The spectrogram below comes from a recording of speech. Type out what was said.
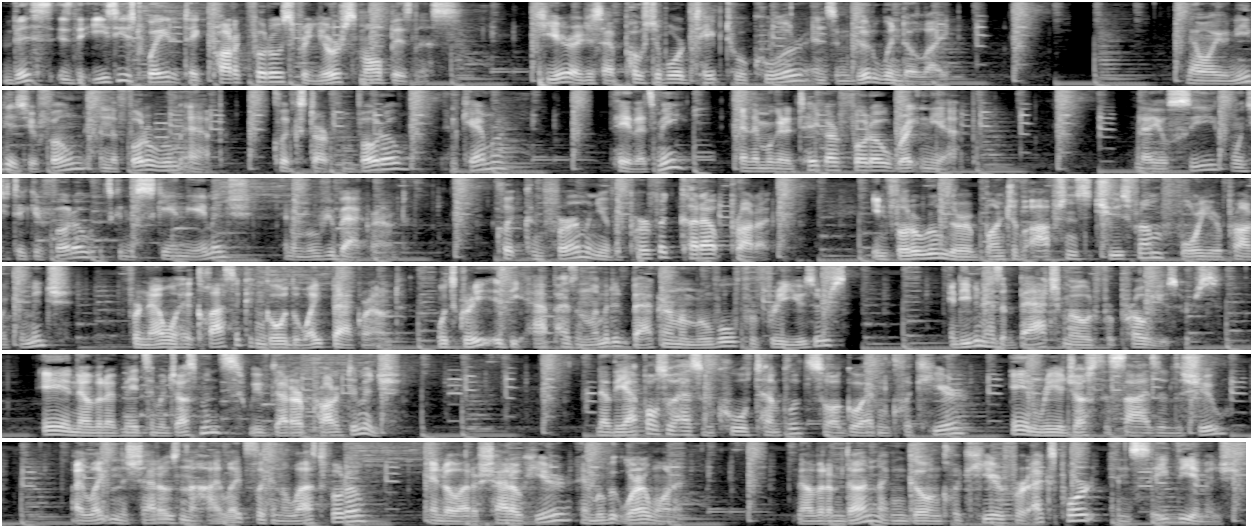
This is the easiest way to take product photos for your small business. Here I just have poster board taped to a cooler and some good window light. Now all you need is your phone and the Photo Room app. Click Start from Photo and Camera. Hey, that's me. And then we're gonna take our photo right in the app. Now you'll see, once you take your photo, it's gonna scan the image and remove your background. Click Confirm and you have a perfect cutout product. In Photo Room, there are a bunch of options to choose from for your product image. For now, we'll hit Classic and go with the white background. What's great is the app has unlimited background removal for free users, and even has a batch mode for pro users. And now that I've made some adjustments, we've got our product image. Now the app also has some cool templates, so I'll go ahead and click here and readjust the size of the shoe. I lighten the shadows and the highlights like in the last photo, and I'll add a shadow here and move it where I want it. Now that I'm done, I can go and click here for export and save the image.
